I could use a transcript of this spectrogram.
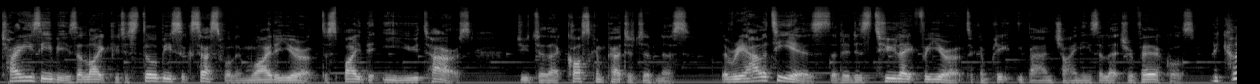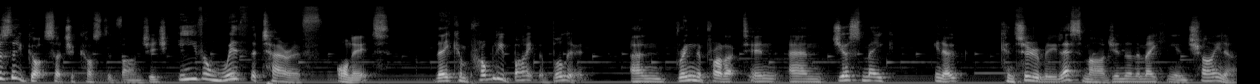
Chinese EVs are likely to still be successful in wider Europe despite the EU tariffs due to their cost competitiveness. The reality is that it is too late for Europe to completely ban Chinese electric vehicles. Because they've got such a cost advantage, even with the tariff on it, they can probably bite the bullet and bring the product in and just make, you know, considerably less margin than they're making in China.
